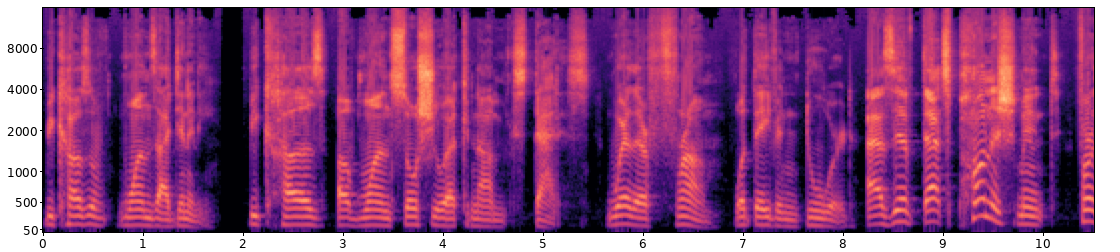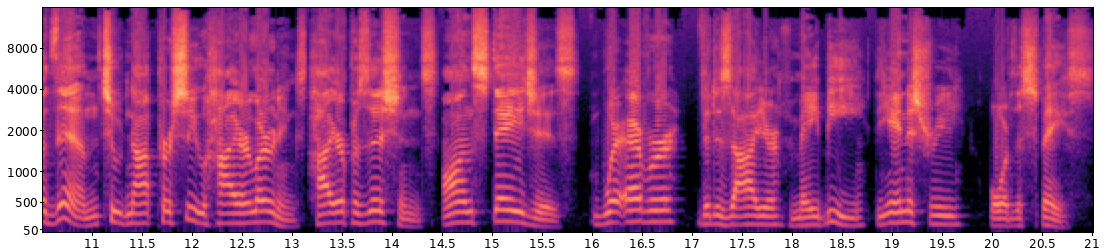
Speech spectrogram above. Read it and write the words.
because of one's identity, because of one's socioeconomic status, where they're from, what they've endured, as if that's punishment for them to not pursue higher learnings, higher positions, on stages, wherever the desire may be, the industry or the space.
